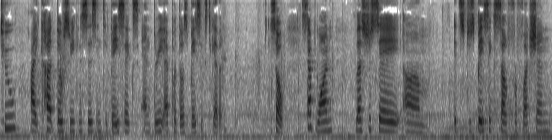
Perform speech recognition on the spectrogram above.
Two, I cut those weaknesses into basics. And three, I put those basics together. So, step one, let's just say um, it's just basic self reflection,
